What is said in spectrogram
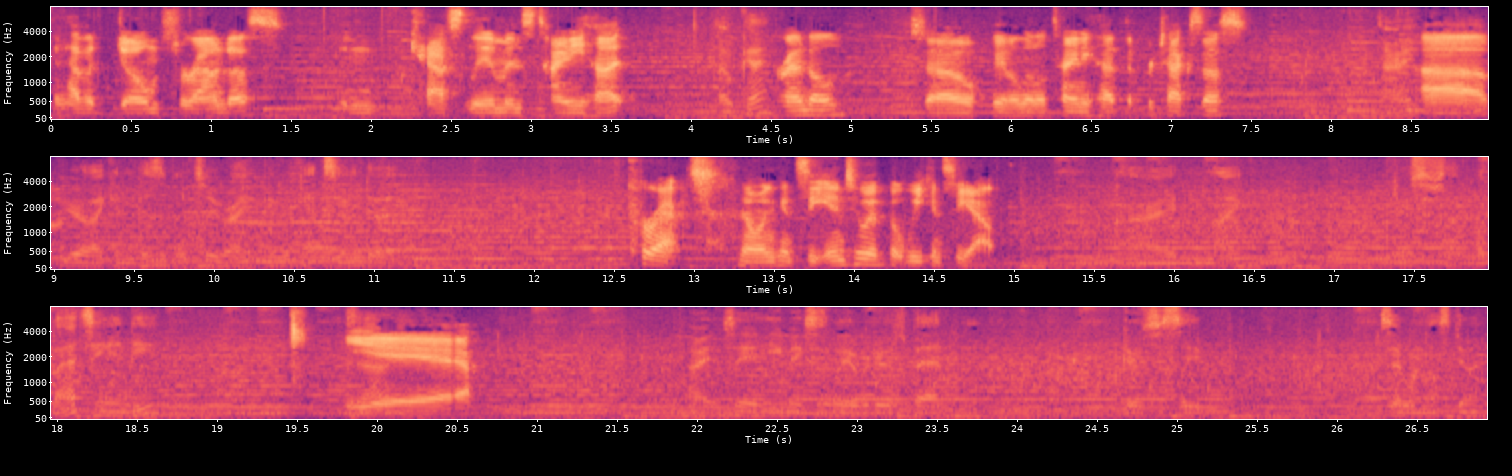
and have a dome surround us and cast Leomund's tiny hut Okay. around all. So we have a little tiny hut that protects us. All right. Um, You're like invisible Correct. No one can see into it, but we can see out. All right. And like, Joseph's like, well, that's handy. Yeah. All right. So he makes his way over to his bed and goes to sleep. What's everyone else doing?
